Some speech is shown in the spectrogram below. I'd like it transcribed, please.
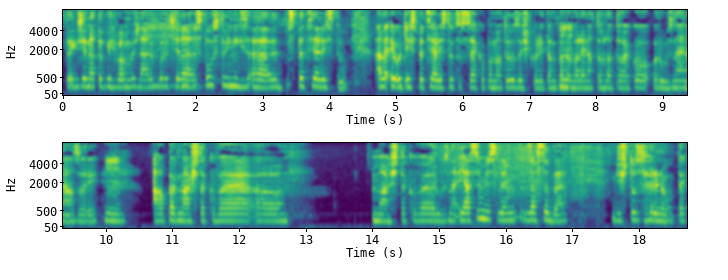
takže na to bych vám možná doporučila spoustu jiných uh, specialistů. Ale i u těch specialistů, co se jako pamatuju ze školy, tam panovaly hmm. na tohleto jako různé názory. Hmm. A pak máš takové, uh, máš takové různé, já si myslím za sebe, když to zhrnu, tak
